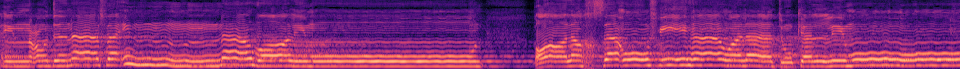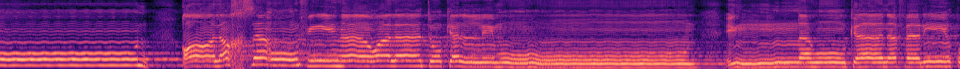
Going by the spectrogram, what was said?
فإن عدنا فإنا ظالمون. قال اخسأوا فيها ولا تكلمون. قال اخسأوا فيها ولا تكلمون. إنه كان فريق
